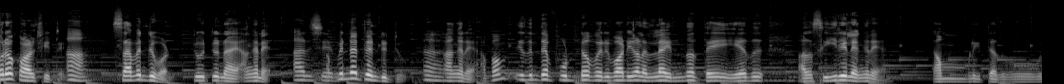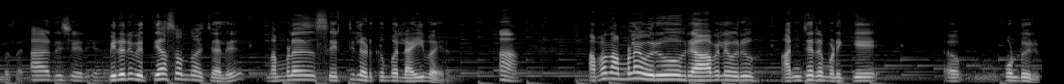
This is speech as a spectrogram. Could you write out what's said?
ഓരോ കാൾ ഷീറ്റ് ആ seven to one two to nine അങ്ങനെ. അത് ശരി. പിന്നെ ട്വന്റി ടു. അങ്ങനെ. അപ്പം ഇതിന്റെ ഫുഡ് പരിപാടികളെല്ലാം ഇന്നത്തെ ഏത് അത് സീരിയൽ എങ്ങനെയാണ് കംപ്ലീറ്റ് അതുപോലെ തന്നെ. അത് ശരി പിന്നെ ഒരു വ്യത്യാസം എന്ന് വെച്ചാൽ നമ്മൾ സെറ്റിലെടുക്കുമ്പോൾ ലൈവായിരുന്നു ആ. അപ്പം നമ്മളെ ഒരു രാവിലെ ഒരു അഞ്ചര മണിക്ക് കൊണ്ടുവരും.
